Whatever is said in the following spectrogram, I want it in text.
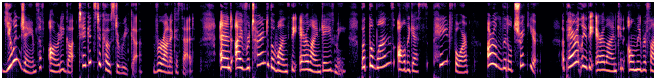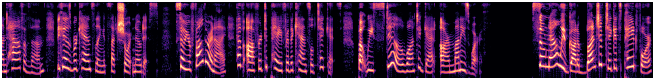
you and James have already got tickets to Costa Rica, Veronica said. And I've returned the ones the airline gave me, but the ones all the guests paid for are a little trickier. Apparently, the airline can only refund half of them because we're canceling at such short notice. So, your father and I have offered to pay for the canceled tickets, but we still want to get our money's worth. So now we've got a bunch of tickets paid for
